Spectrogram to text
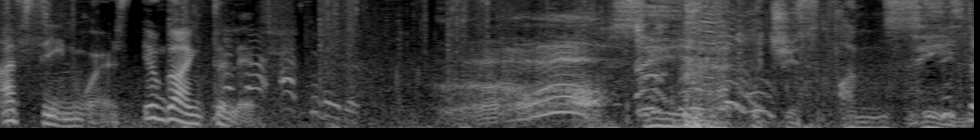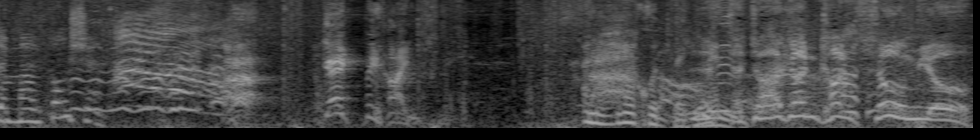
I've seen worse. You're going to live. See that which is unseen. System malfunction. Get behind me. Let the dragon consume you.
